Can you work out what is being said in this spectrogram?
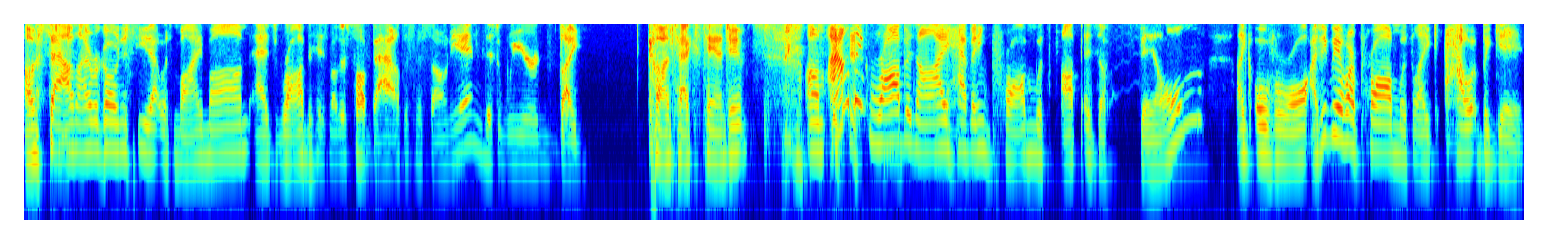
Um, Sal and I were going to see that with my mom as Rob and his mother saw Battle at the Smithsonian. This weird like context tangent. Um, I don't think Rob and I have any problem with Up as a film. Like overall, I think we have our problem with like how it begins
